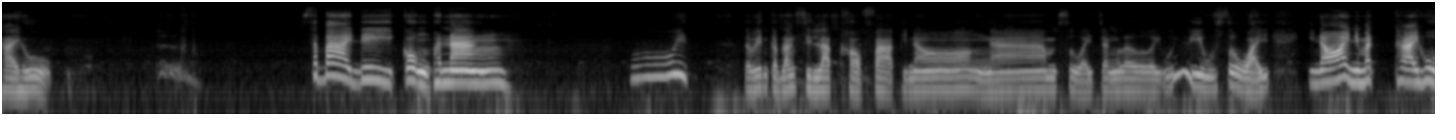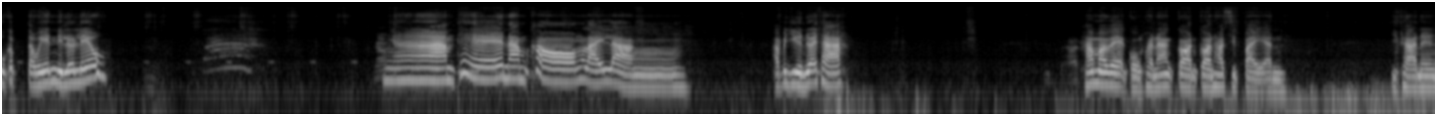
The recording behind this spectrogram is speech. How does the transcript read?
ถ่ายรูปสบายดีกงพนังอุ้ย ตะเว้นกำลังสิลับขอบฟ้าพี่น้อง งามสวยจังเลย อุ้ยวิวสวย อีน้อยนี่มาถ่ายรูปกับตะเว้นนี่เร็วๆ งามแท้นำของหลายหลัง เอาไปยืนด้วยท่ะห้ามาแวะกงพนังก่อนก่อนเฮาสิไปอัน อีกท่าหนึ่ง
